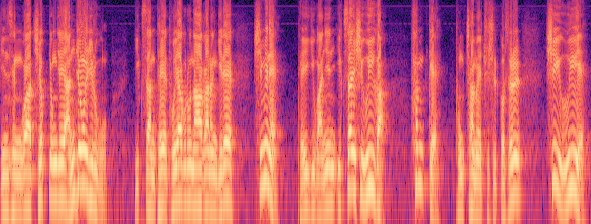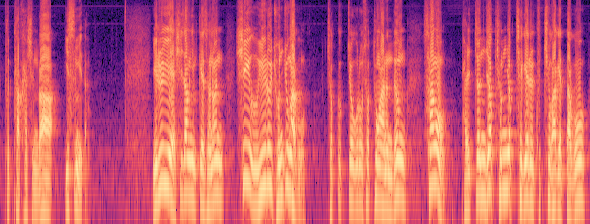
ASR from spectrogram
민생과 지역 경제의 안정을 이루고 익산 대도약으로 나아가는 길에 시민의 대기관인 익산시 의회가 함께 동참해 주실 것을 시의회에 부탁하신 바 있습니다. 이를 위해 시장님께서는 시의회를 존중하고 적극적으로 소통하는 등 상호 발전적 협력 체계를 구축하겠다고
